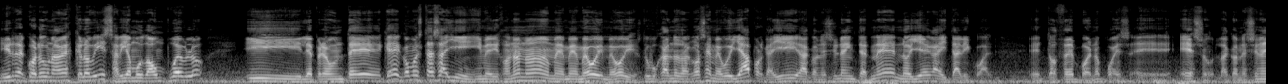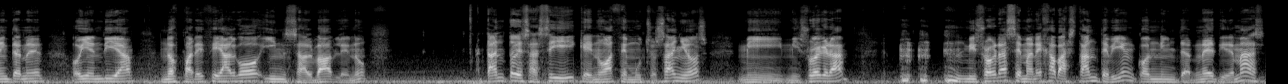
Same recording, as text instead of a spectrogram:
Y recuerdo una vez que lo vi, se había mudado a un pueblo y le pregunté, ¿qué? ¿Cómo estás allí? Y me dijo, no, no, no, me, voy, me voy, estoy buscando otra cosa y me voy ya porque allí la conexión a internet no llega y tal y cual. Entonces, bueno, pues eh, eso, la conexión a internet hoy en día nos parece algo insalvable, ¿no? Tanto es así que no hace muchos años mi, mi suegra, mi suegra se maneja bastante bien con internet y demás.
